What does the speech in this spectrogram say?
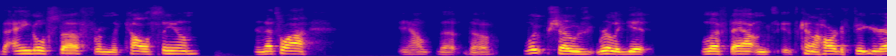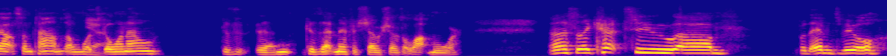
the angle stuff from the Coliseum, and that's why you know the the loop shows really get left out, and it's, it's kind of hard to figure out sometimes on what's yeah. going on because because um, that Memphis show shows a lot more. Uh, so they cut to um, for the Evansville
